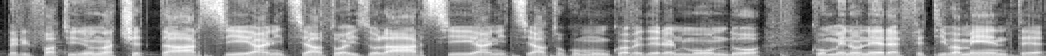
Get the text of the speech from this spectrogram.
per, il fatto di non accettarsi ha iniziato a isolarsi, ha iniziato comunque a vedere il mondo come non era effettivamente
